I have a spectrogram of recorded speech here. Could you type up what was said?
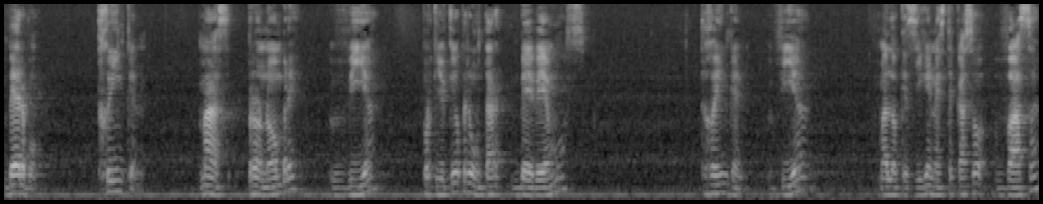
Verbo trinken más pronombre wir, porque yo quiero preguntar bebemos. Trinken wir más lo que sigue en este caso Wasser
